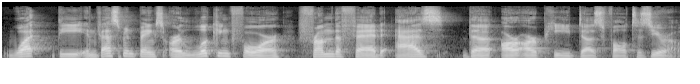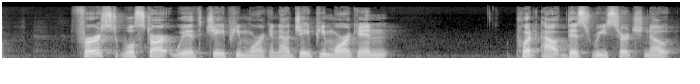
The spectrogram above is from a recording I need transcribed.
what the investment banks are looking for from the Fed as the RRP does fall to zero. First, we'll start with JP Morgan. Now, JP Morgan put out this research note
